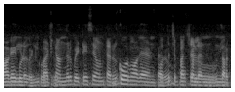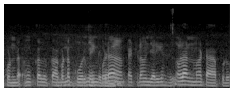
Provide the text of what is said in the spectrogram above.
మాగాయ కూడా పాటికి అందరూ పెట్టేసే ఉంటారు కూరమాగాయ అంటారు కొత్త పచ్చళ్ళన్నీ. ముక్కలు తరగకుండా ముక్కలు కాకుండా కూర నేను కూడా. పెట్టడం జరిగింది అలా అన్నమాట అప్పుడు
